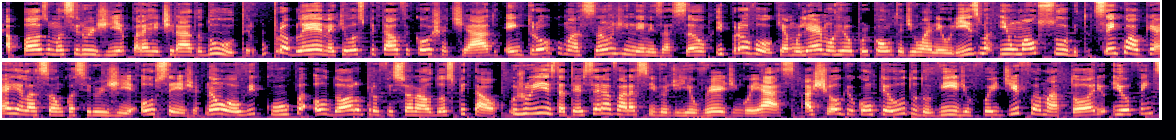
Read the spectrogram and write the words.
após uma cirurgia para a retirada do útero. O problema é que o hospital ficou chateado, entrou com uma ação de indenização e provou que a mulher morreu por conta de um aneurisma e um mal súbito, sem qualquer relação com a cirurgia. Ou seja, não houve culpa ou dolo profissional do hospital. O juiz da terceira vara civil de Rio Verde, em Goiás, achou que o conteúdo do vídeo foi difamatório e ofensivo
